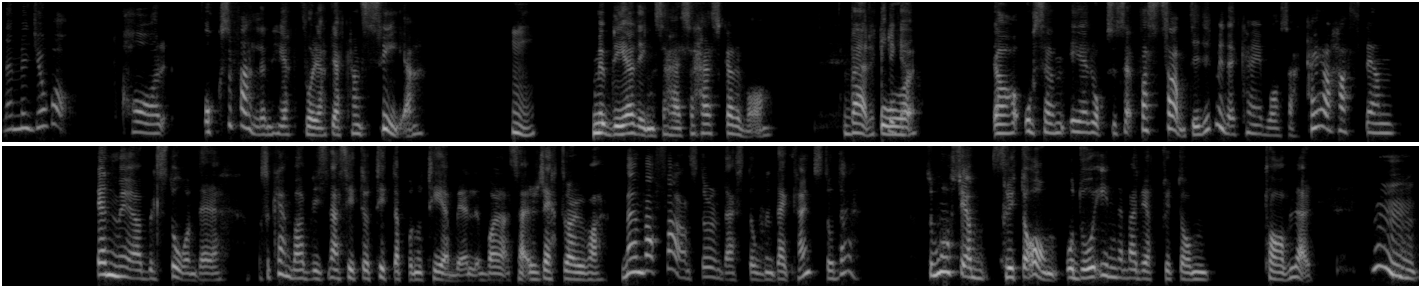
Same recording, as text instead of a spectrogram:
Nej, men jag har också fallenhet för att jag kan se mm. möblering så här, så här ska det vara. Verkligen. Och Ja, och sen är det också så här, fast samtidigt med det kan ju vara så här, kan jag ha haft en, en möbel stående och så kan jag bara bli, när jag sitter och tittar på något tv eller bara så här, rätt vad det var, men vad fan står den där stolen, den kan inte stå där. Så måste jag flytta om och då innebär det att flytta om tavlor. Mm.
